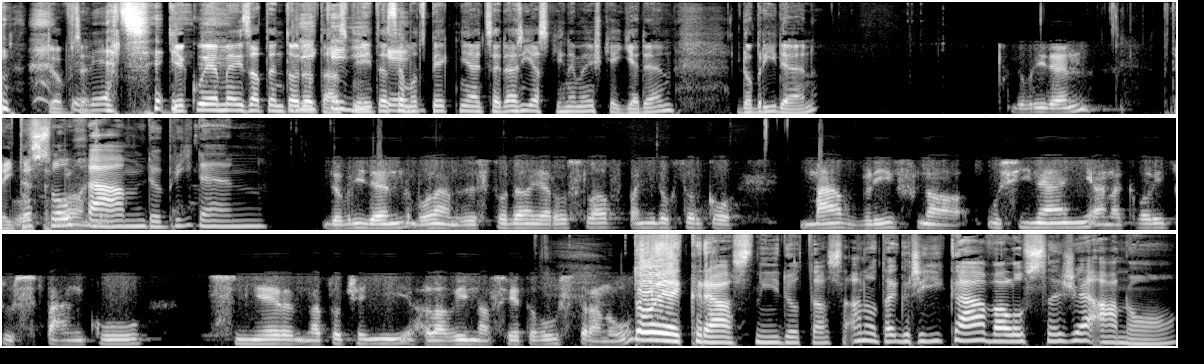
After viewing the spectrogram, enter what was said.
Dobře. Věci. Děkujeme i za tento díky, dotaz. Mějte díky. se moc pěkně, ať se daří a stihneme ještě jeden. Dobrý den. Dobrý den. Ptejte se. Poslouchám, dobrý den. Dobrý den, volám ze Stoda Jaroslav. Paní doktorko, má vliv na usínání a na kvalitu spánku směr natočení hlavy na světovou stranu? To je krásný dotaz. Ano, tak říkávalo se, že ano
